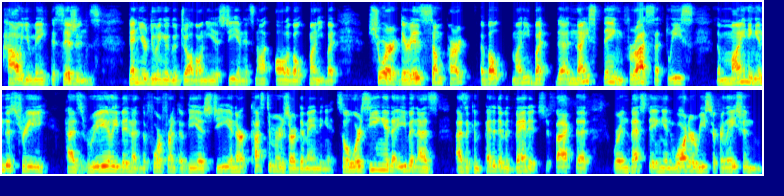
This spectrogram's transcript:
how you make decisions, then you're doing a good job on ESG, and it's not all about money, but sure there is some part about money, but the nice thing for us, at least, the mining industry has really been at the forefront of ESG, and our customers are demanding it. So we're seeing it even as as a competitive advantage. The fact that we're investing in water recirculation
